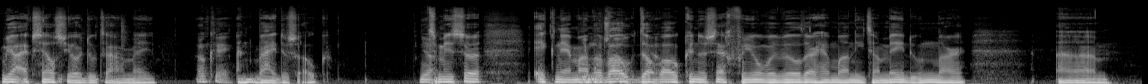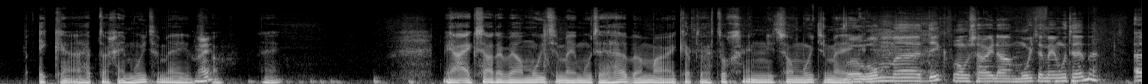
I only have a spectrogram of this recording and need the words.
ja Excelsior doet daar mee. Oké. En wij dus ook. Ja. Tenminste, ik neem aan dat, we wel, ook, dat ja. we ook kunnen zeggen van... joh, we willen daar helemaal niet aan meedoen. Maar ehm, ik eh, heb daar geen moeite mee of Nee? zo. Nee. Ja, ik zou er wel moeite mee moeten hebben... maar ik heb daar toch geen, niet zo'n moeite mee. Waarom, eh, Dick? Waarom zou je daar moeite mee moeten hebben? Eh,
